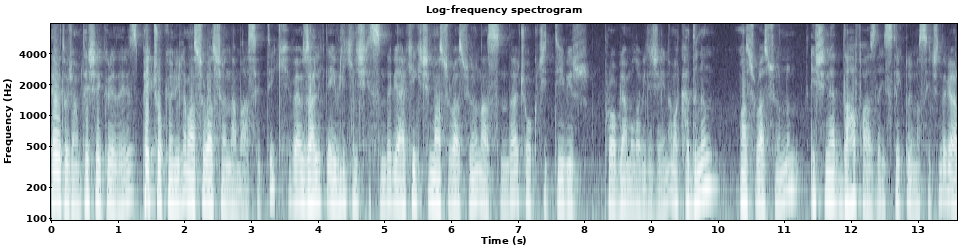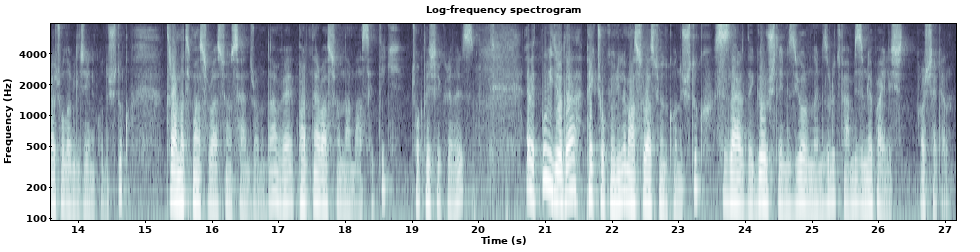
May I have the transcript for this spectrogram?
Evet hocam teşekkür ederiz. Pek çok yönüyle mastürbasyondan bahsettik ve özellikle evlilik ilişkisinde bir erkek için mastürbasyonun aslında çok ciddi bir problem olabileceğini ama kadının mastürbasyonunun eşine daha fazla istek duyması için de bir araç olabileceğini konuştuk. Travmatik mastürbasyon sendromundan ve partnervasyondan bahsettik. Çok teşekkür ederiz. Evet bu videoda pek çok yönüyle mastürbasyonu konuştuk. Sizler de görüşlerinizi, yorumlarınızı lütfen bizimle paylaşın. Hoşçakalın.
